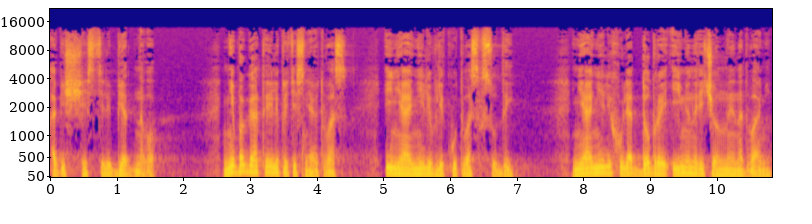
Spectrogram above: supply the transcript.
обесчестили бедного. Не богатые ли притесняют вас, и не они ли влекут вас в суды? Не они ли хулят доброе имя, нареченное над вами?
